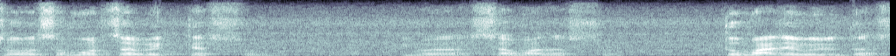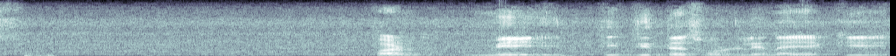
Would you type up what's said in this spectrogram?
जो समोरचा व्यक्ती असतो किंवा समाज असतो तो माझ्या विरुद्ध असतो. पण मी ती जिद्द सोडली नाही आहे की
